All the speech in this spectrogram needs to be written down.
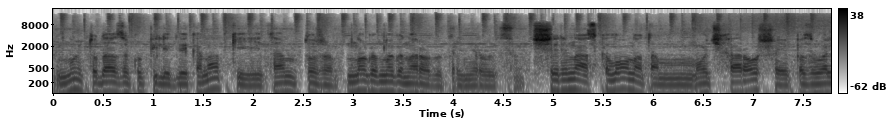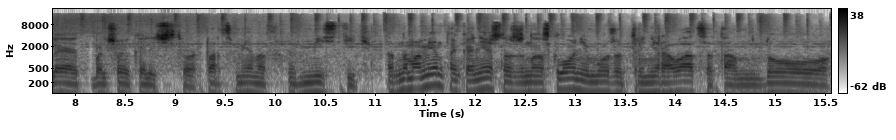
Ну и туда закупили две канатки, и там тоже много-много народу тренируется. Ширина склона там очень хорошая и позволяет большое количество спортсменов вместить. Одномоментно, конечно же, на склоне может тренироваться тренироваться там до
